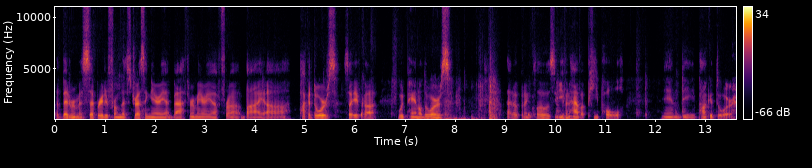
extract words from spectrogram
the bedroom is separated from this dressing area and bathroom area from, by uh, pocket doors. So you've got wood panel doors that open and close. You even have a peephole in the pocket door.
